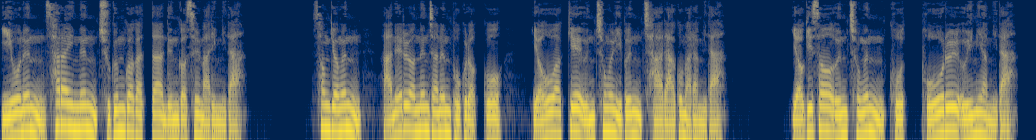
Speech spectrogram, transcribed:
이혼은 살아있는 죽음과 같다는 것을 말입니다. 성경은 아내를 얻는 자는 복을 얻고 여호와께 은총을 입은 자라고 말합니다. 여기서 은총은 곧 보호를 의미합니다.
